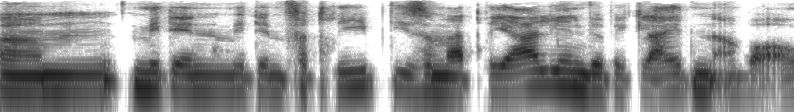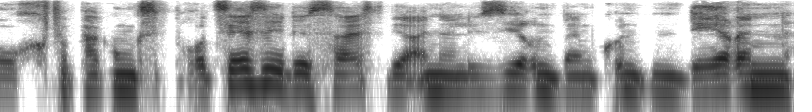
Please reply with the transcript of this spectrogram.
ähm, mit, den, mit dem Vertrieb dieser Materialien. Wir begleiten aber auch Verpackungsprozesse. Das heißt, wir analysieren beim Kunden deren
